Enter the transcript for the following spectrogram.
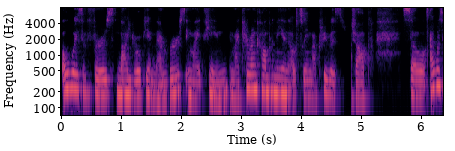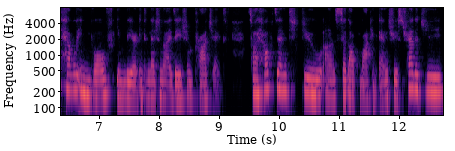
always the first non-European members in my team, in my current company and also in my previous job, so I was heavily involved in their internationalization project. So I helped them to um, set up market entry strategy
